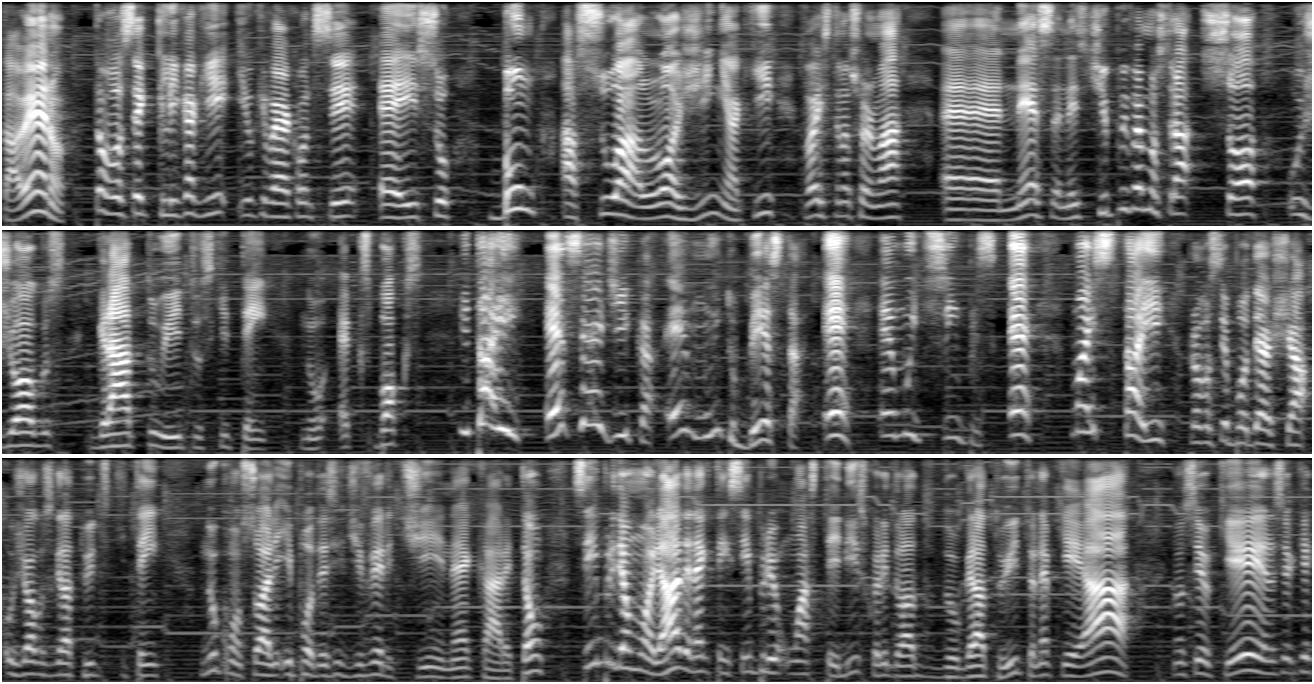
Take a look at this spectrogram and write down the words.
Tá vendo? Então você clica aqui e o que vai acontecer é isso. Bum, a sua lojinha aqui vai se transformar é, nessa, nesse tipo e vai mostrar só os jogos gratuitos que tem no Xbox. E tá aí, essa é a dica. É muito besta, é, é muito simples, é, mas tá aí pra você poder achar os jogos gratuitos que tem no console e poder se divertir, né, cara? Então, sempre dê uma olhada, né, que tem sempre um asterisco ali do lado do gratuito, né, porque, ah, não sei o que, não sei o que.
